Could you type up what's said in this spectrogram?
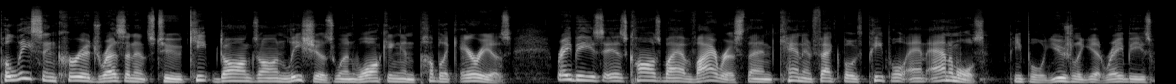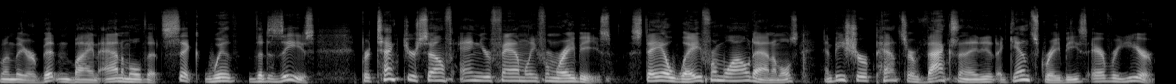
Police encourage residents to keep dogs on leashes when walking in public areas. Rabies is caused by a virus that can infect both people and animals. People usually get rabies when they are bitten by an animal that's sick with the disease. Protect yourself and your family from rabies. Stay away from wild animals and be sure pets are vaccinated against rabies every year.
